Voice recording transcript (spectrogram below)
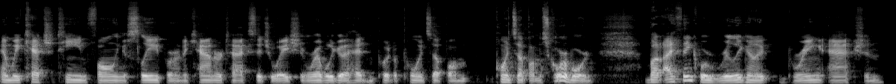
and we catch a team falling asleep or in a counterattack situation. We're able to go ahead and put points up on points up on the scoreboard. But I think we're really going to bring action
